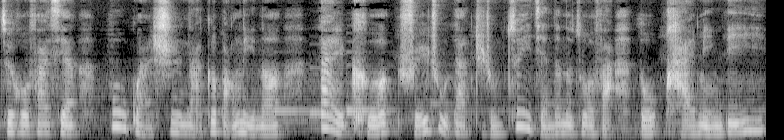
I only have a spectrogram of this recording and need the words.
最后发现，不管是哪个榜里呢，带壳水煮蛋这种最简单的做法都排名第一。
